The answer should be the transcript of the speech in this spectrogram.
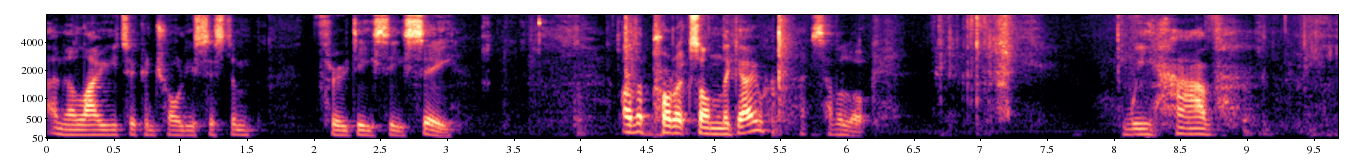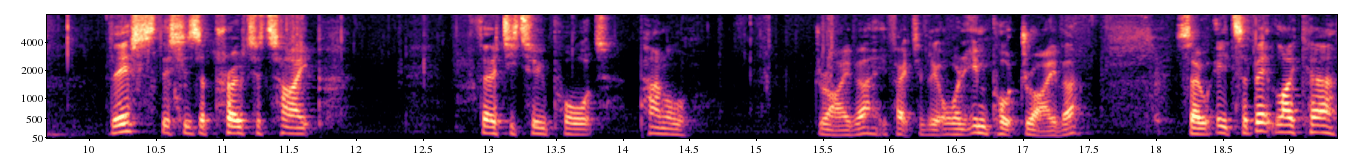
and allow you to control your system through DCC. Other products on the go, let's have a look. We have this, this is a prototype 32 port panel driver, effectively, or an input driver. So it's a bit like a,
